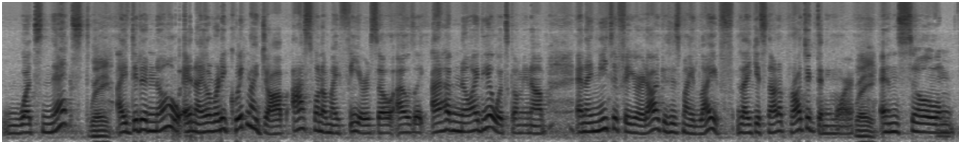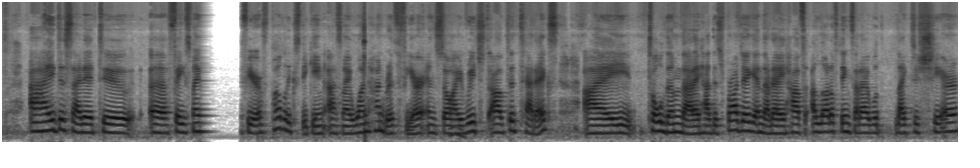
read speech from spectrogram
what's next? Right. I didn't know, and I already quit my job as one of my fears. So I was like, I have no idea what's coming up, and I need to figure it out because it's my life. Like it's not a project anymore. Right. And so mm. I decided to uh, face my fear of public speaking as my 100th fear and so i mm. reached out to tedx i told them that i had this project and that i have a lot of things that i would like to share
